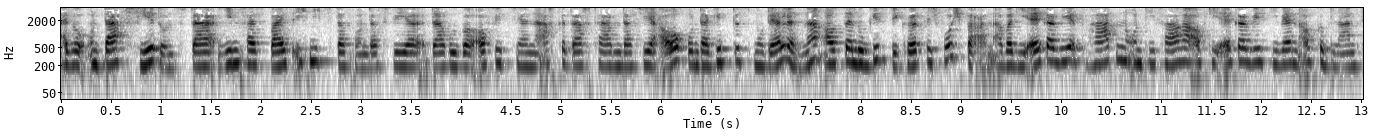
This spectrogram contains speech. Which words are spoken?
Also, und das fehlt uns. Da, jedenfalls weiß ich nichts davon, dass wir darüber offiziell nachgedacht haben, dass wir auch, und da gibt es Modelle, ne, aus der Logistik, hört sich furchtbar an, aber die Lkw-Fahrten und die Fahrer auf die Lkws, die werden auch geplant,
